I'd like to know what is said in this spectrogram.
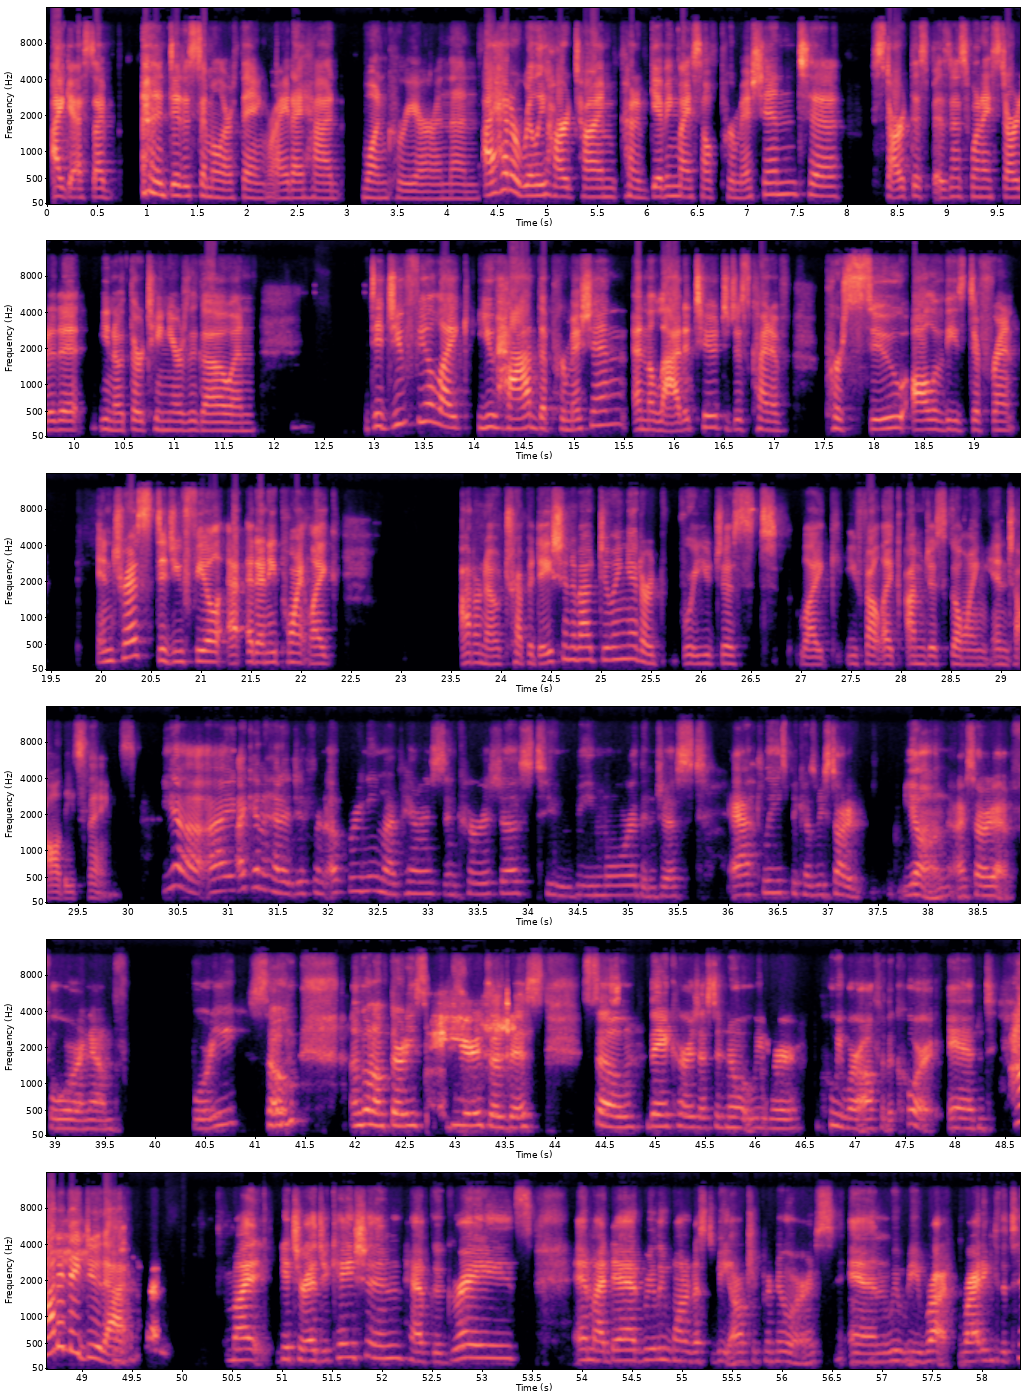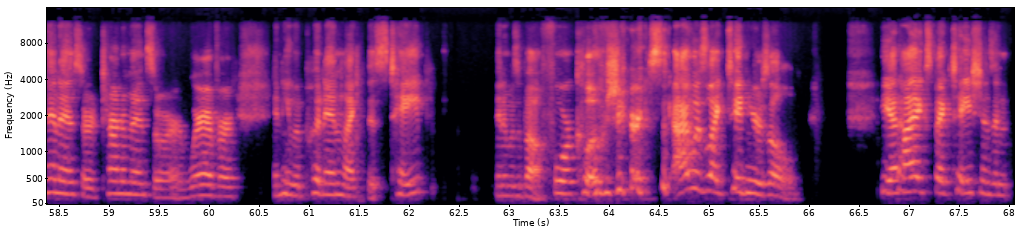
I guess I did a similar thing, right? I had one career and then I had a really hard time kind of giving myself permission to start this business when I started it, you know, 13 years ago. And did you feel like you had the permission and the latitude to just kind of pursue all of these different interests? Did you feel at, at any point like, I don't know, trepidation about doing it? Or were you just like, you felt like I'm just going into all these things? Yeah, I, I kind of had a different upbringing. My parents encouraged us to be more than just athletes because we started young. I started at four and now I'm 40. So I'm going on 30 years of this. So they encouraged us to know what we were, who we were off of the court. And how did they do that? might get your education, have good grades. And my dad really wanted us to be entrepreneurs. And we would be ri- riding to the tennis or tournaments or wherever. And he would put in like this tape, and it was about foreclosures. I was like 10 years old. He had high expectations, and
